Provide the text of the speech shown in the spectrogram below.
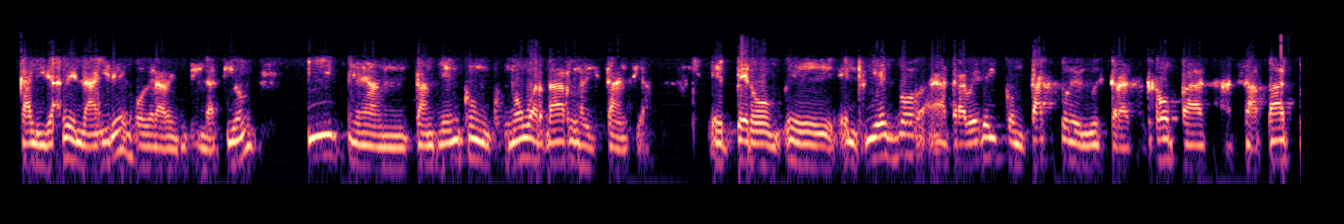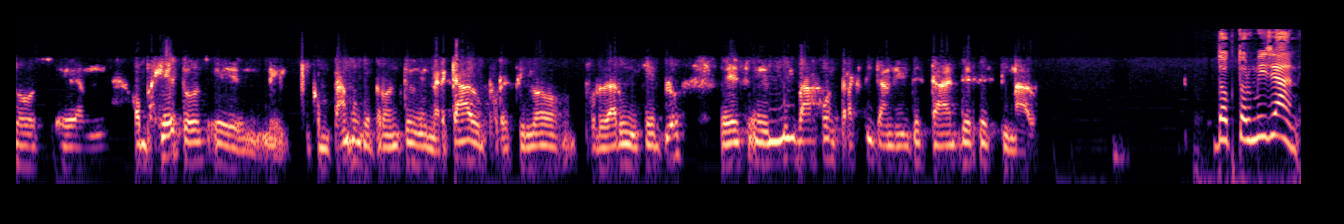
calidad del aire o de la ventilación y eh, también con, no guardar la distancia. Eh, pero eh, el riesgo a través del contacto de nuestras ropas, zapatos, eh, objetos eh, que compramos de pronto en el mercado, por decirlo, por dar un ejemplo, es muy bajo prácticamente está desestimado. Doctor Millán,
